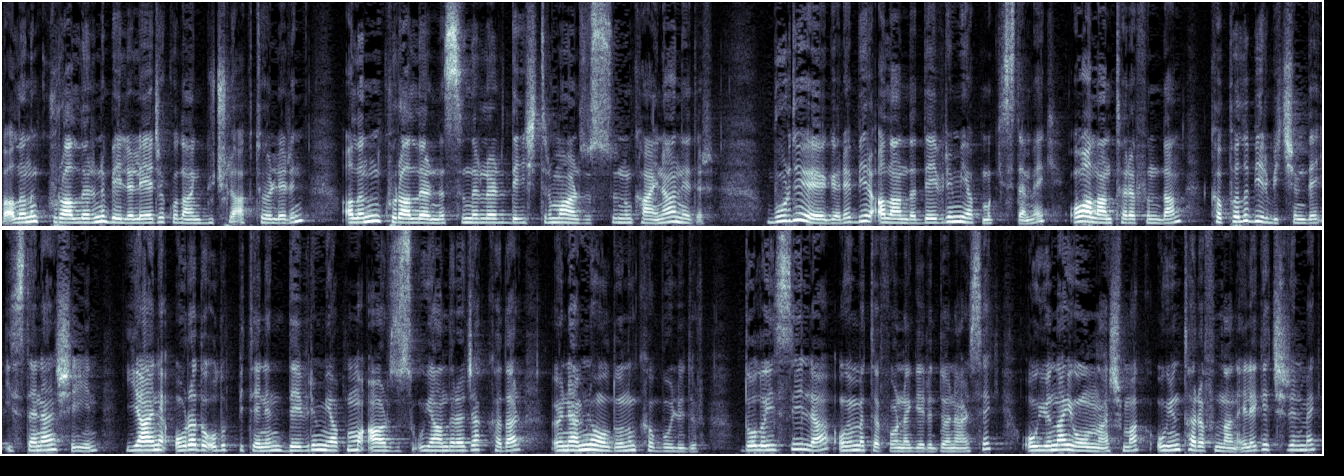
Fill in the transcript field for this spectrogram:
ve alanın kurallarını belirleyecek olan güçlü aktörlerin alanın kurallarını, sınırları değiştirme arzusunun kaynağı nedir? Bourdieu'ya göre bir alanda devrim yapmak istemek, o alan tarafından kapalı bir biçimde istenen şeyin yani orada olup bitenin devrim yapma arzusu uyandıracak kadar önemli olduğunun kabulüdür. Dolayısıyla oyun metaforuna geri dönersek, oyuna yoğunlaşmak, oyun tarafından ele geçirilmek,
